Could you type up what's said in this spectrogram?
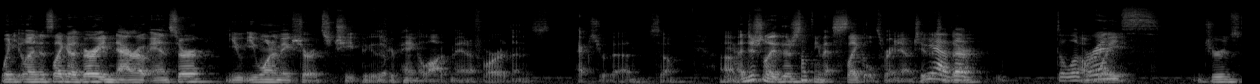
When you when it's like a very narrow answer, you you want to make sure it's cheap because if you're paying a lot of mana for it, then it's extra bad. So. Um, Additionally, there's something that cycles right now too. Yeah, isn't the there? deliverance. Druid's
